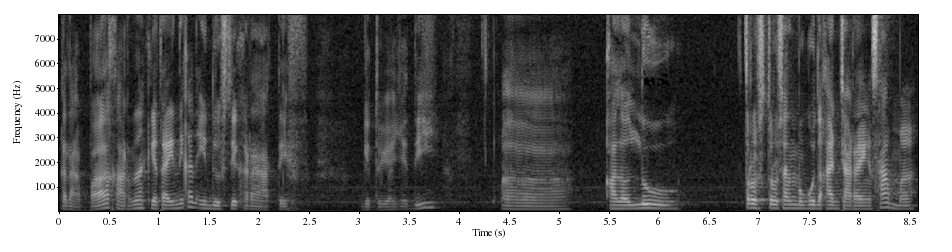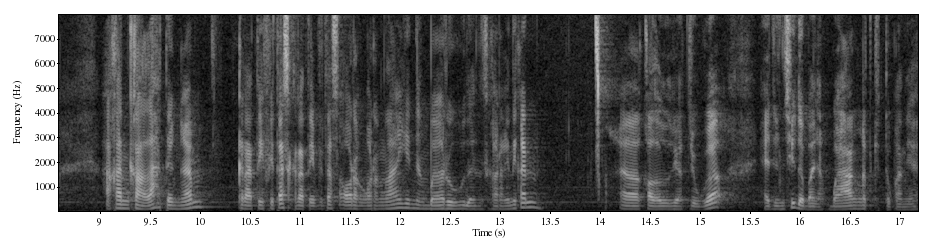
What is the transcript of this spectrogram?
Kenapa? Karena kita ini kan industri kreatif gitu ya. Jadi uh, kalau lu terus-terusan menggunakan cara yang sama akan kalah dengan kreativitas kreativitas orang-orang lain yang baru. Dan sekarang ini kan uh, kalau lihat juga agensi udah banyak banget gitu kan ya.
